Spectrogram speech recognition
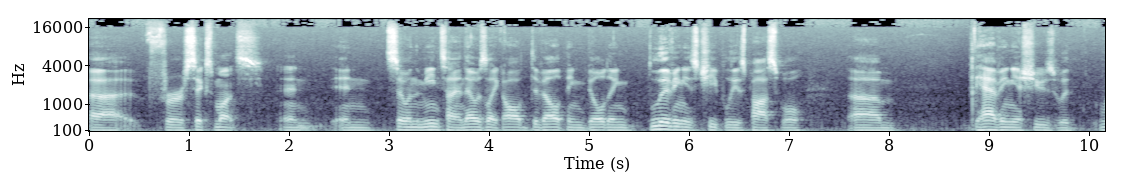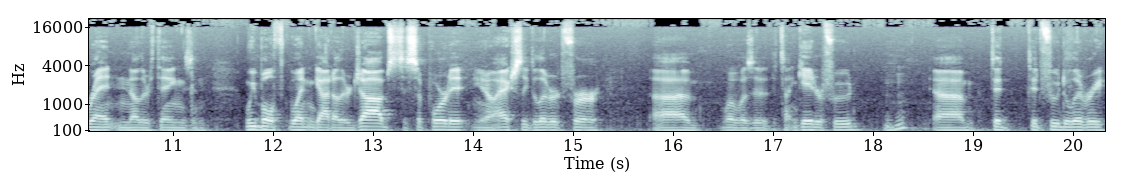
uh, for six months, and and so in the meantime, that was like all developing, building, living as cheaply as possible, um, having issues with rent and other things, and we both went and got other jobs to support it. You know, I actually delivered for uh, what was it at the time, Gator Food. Um, did did food delivery.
